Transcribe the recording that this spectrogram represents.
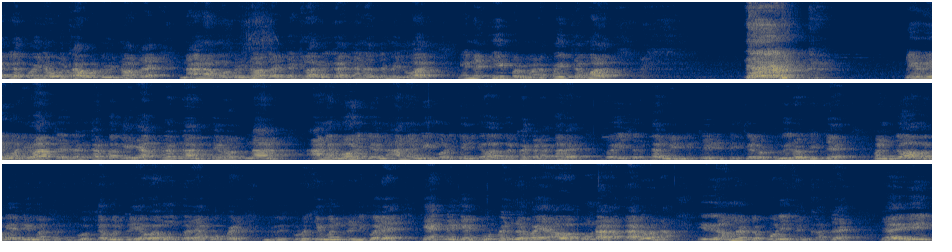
એટલે કોઈને ઓછા ઓછું ન થાય, નાના મોટું ન થાય, જેટલા વીઘા જેને જમીન હોય, એને એ પ્રમાણે પૈસા મળે. એવી અમારી વાત છે. સરકાર બાકી યાત્રા જ્ઞાન ખેડૂત જ્ઞાન આને મળશે ને આને નહીં મળશે ને એવા ગટકડા કરે, તો એ સરકારની નીતિ રીતે ખેડૂત વિરોધી છે. પણ જો આમાં બે દીમાં મુખ્યમંત્રી હવે હું કરે? ભૂપેન્દ્ર કૃષિ મંત્રીની વડે ક્યાંક ને ક્યાંક ભૂપેન્દ્રભાઈ આવા કુંડાળા કાઢવાના. એવી અમને તો પૂરી શંકા છે. જય હિન્દ,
